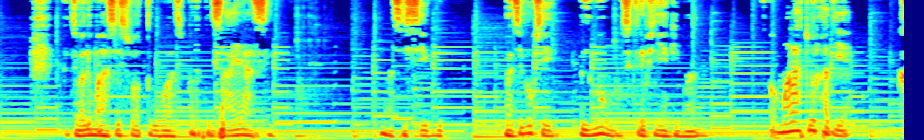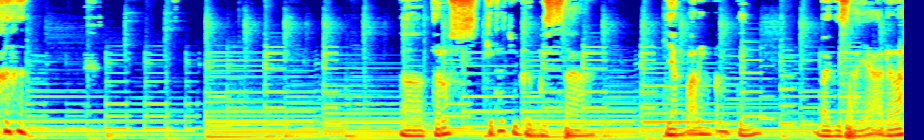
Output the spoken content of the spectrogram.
Kecuali mahasiswa tua seperti saya sih. Masih sibuk. Gak sibuk sih bingung skripsinya gimana. Kok malah curhat ya? Uh, terus kita juga bisa yang paling penting bagi saya adalah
